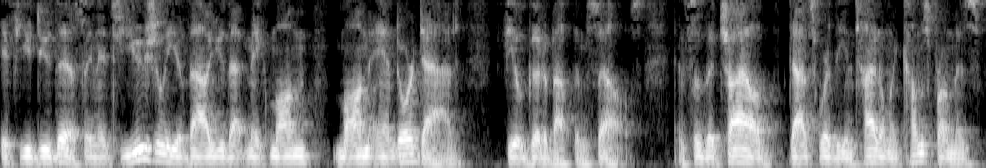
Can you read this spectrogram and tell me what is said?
if you do this. And it's usually a value that make mom, mom and or dad feel good about themselves. And so the child, that's where the entitlement comes from is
